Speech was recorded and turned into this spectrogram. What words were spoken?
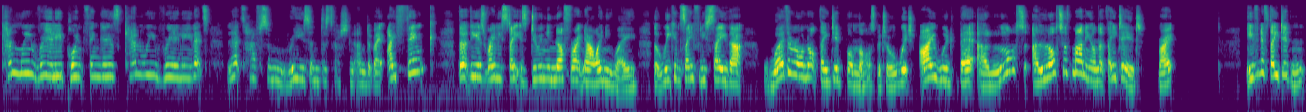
Can we really point fingers? Can we really? Let's let's have some reasoned discussion and debate. I think that the Israeli state is doing enough right now anyway that we can safely say that whether or not they did bomb the hospital, which I would bet a lot a lot of money on that they did, right? Even if they didn't,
